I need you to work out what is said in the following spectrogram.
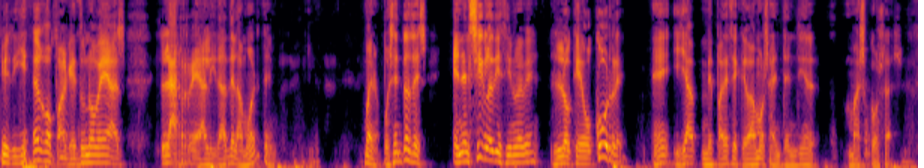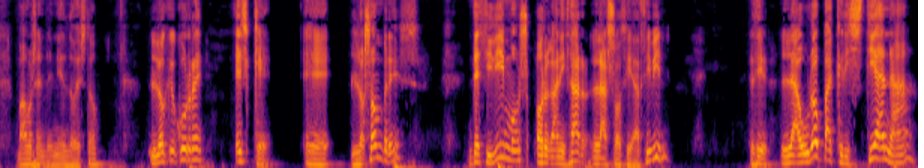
griego para que tú no veas la realidad de la muerte. Bueno, pues entonces, en el siglo XIX, lo que ocurre, ¿eh? y ya me parece que vamos a entender más cosas, vamos entendiendo esto, lo que ocurre es que eh, los hombres decidimos organizar la sociedad civil. Es decir, la Europa cristiana,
